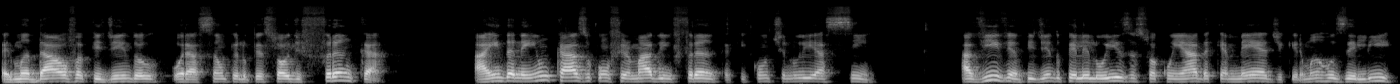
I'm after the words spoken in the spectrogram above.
A irmã Dalva pedindo oração pelo pessoal de Franca. Ainda nenhum caso confirmado em Franca, que continue assim. A Vivian pedindo pela Heloísa, sua cunhada, que é médica. Irmã Roseli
